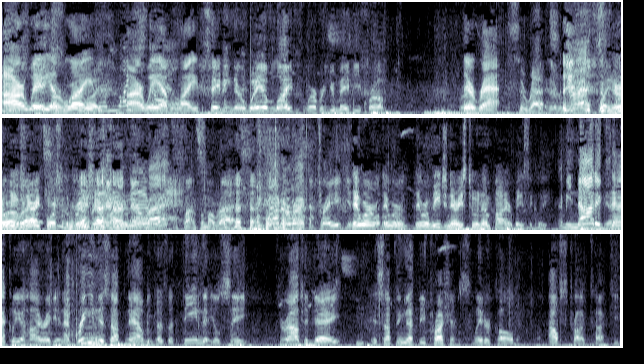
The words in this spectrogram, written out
Our way of Our way of life. of Our way of life. Saving their way of life, wherever you may be from. Right? They're rats. They're rats. They're rats. They're a legionary force of the British Protecting Empire. their rats. Fighting for my rats. You want a rat to trade? You They know, were blah, blah, they were they were legionaries to an empire, basically. I mean, not exactly a higher idea. And I'm bringing mm. this up now because the theme that you'll see throughout the day is something that the Prussians later called Auftragstaktik,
